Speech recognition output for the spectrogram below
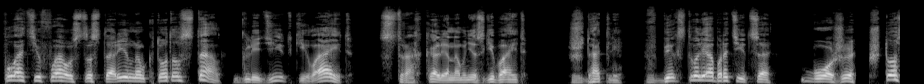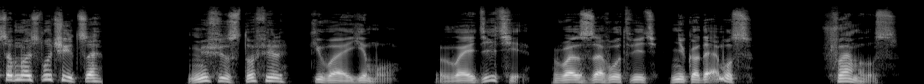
в платье Фауста старинном кто-то встал, глядит, кивает. Страх колено мне сгибает. Ждать ли? В бегство ли обратиться? Боже, что со мной случится? Мефистофель, кивая ему. «Войдите. Вас зовут ведь Никодемус?» «Фамулус.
